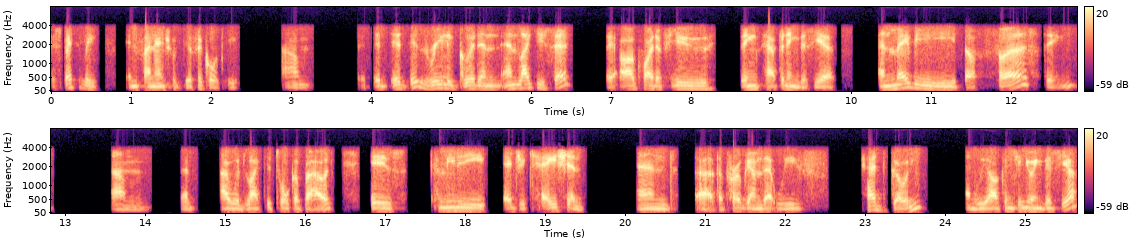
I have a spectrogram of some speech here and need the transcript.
especially in financial difficulty. Um, it, it, it is really good. And, and like you said, there are quite a few things happening this year. And maybe the first thing um, that I would like to talk about is community education and uh, the program that we've had going and we are continuing this year.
